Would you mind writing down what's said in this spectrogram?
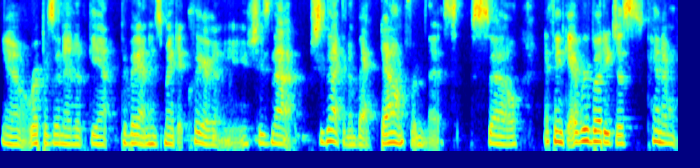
you know, Representative Givan has made it clear she's not she's not going to back down from this. So I think everybody just kind of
